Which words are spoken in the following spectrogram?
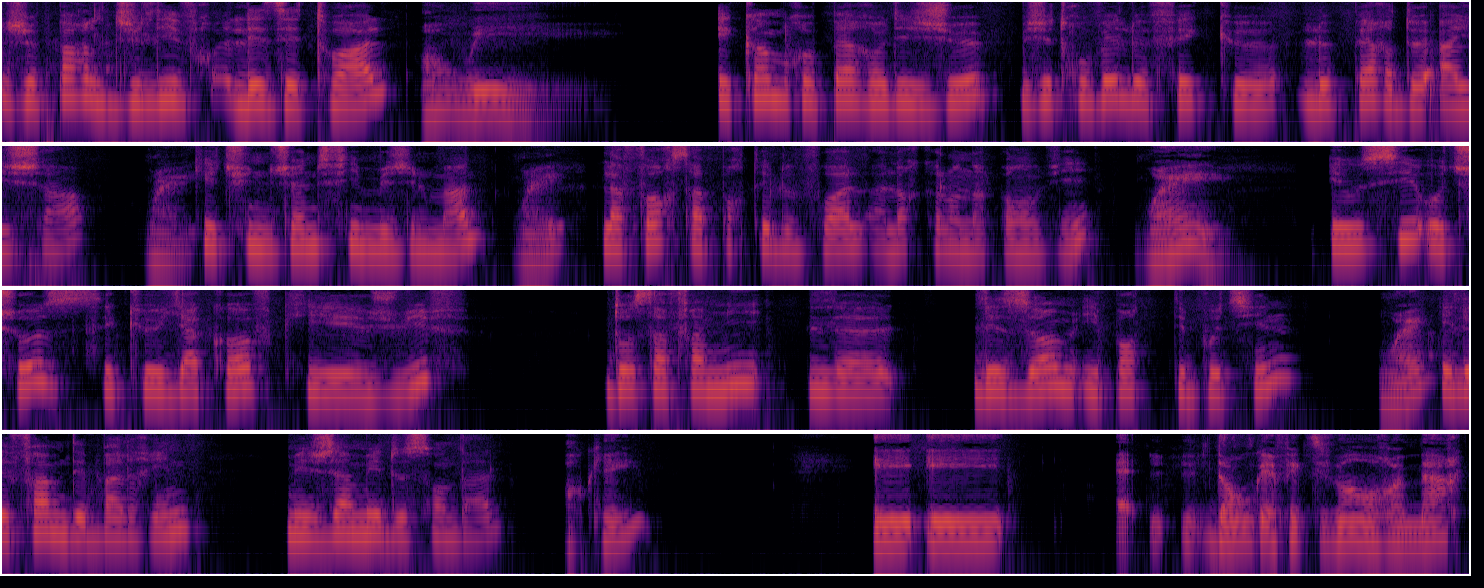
Je parle du livre Les étoiles. Oh oui. Et comme repère religieux, j'ai trouvé le fait que le père de Aïcha, Ouais, qui est une jeune fille musulmane, ouais, la force à porter le voile alors qu'elle n'en a pas envie. ouais. Et aussi, autre chose, c'est que Yaakov, qui est juif, dans sa famille, le- les hommes, ils portent des bottines Ouais, et les femmes des ballerines, mais jamais de sandales. OK. Et, et euh, donc, effectivement, on remarque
